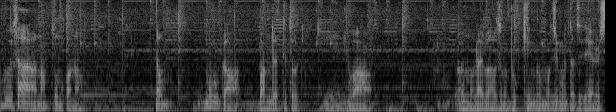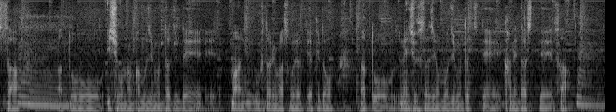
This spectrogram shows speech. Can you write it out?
局さなんつうのかな。だ僕がバンドやってた時はあのライブハウスのブッキングも自分たちでやるしさ、うん。あと衣装なんかも自分たちでまあ2人はそうやってやけどあと練習スタジオも自分たちで金出してさうん。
